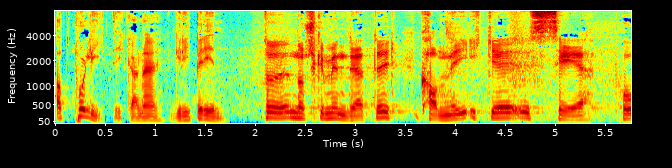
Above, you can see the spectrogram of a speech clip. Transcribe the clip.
at politikerne griper inn. Så norske myndigheter kan ikke se på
